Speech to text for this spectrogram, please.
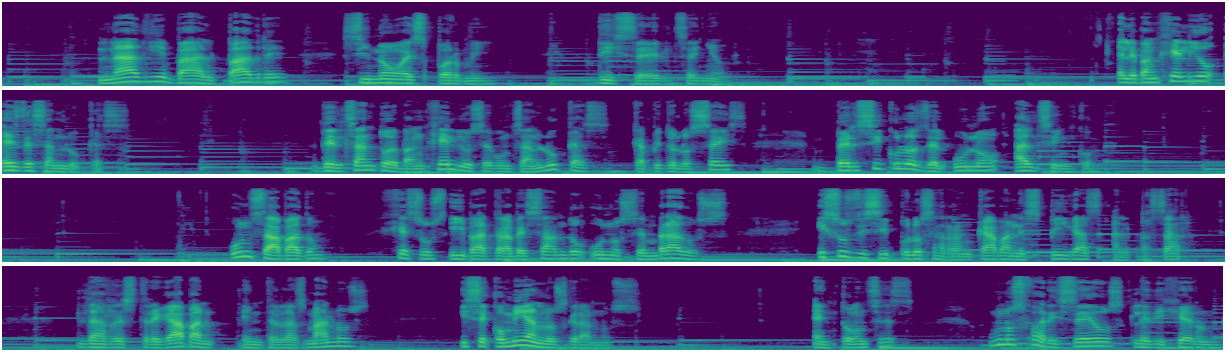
Nadie va al Padre si no es por mí, dice el Señor. El Evangelio es de San Lucas. Del Santo Evangelio según San Lucas, capítulo 6, versículos del 1 al 5. Un sábado Jesús iba atravesando unos sembrados y sus discípulos arrancaban espigas al pasar, las restregaban entre las manos y se comían los granos. Entonces unos fariseos le dijeron,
